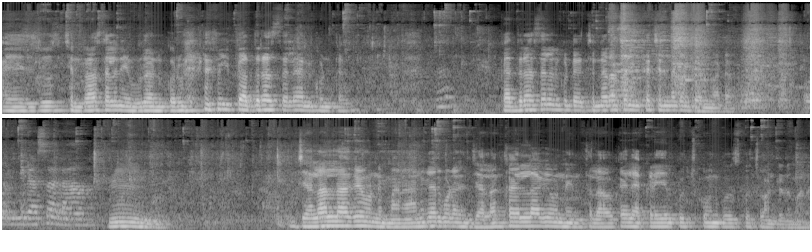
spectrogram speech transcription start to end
అది చూసి చిన్న రాస్తాలని ఎవరు అనుకోరు మేడం ఈ పెద్ద రాస్తాలే అనుకుంటారు. పెద్ద రాస్తాలు అనుకుంటారు చిన్న రాస్తాలు ఇంకా చిన్నగా ఉంటాయి అనమాట జలాల్లాగే ఉన్నాయి. మా నాన్నగారు కూడా జలంకాయల్లాగే ఉన్నాయి. ఇంత లావకాయలు ఎక్కడ ఏరుకొచ్చుకొని కోసుకొచ్చు అంటాడు మన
